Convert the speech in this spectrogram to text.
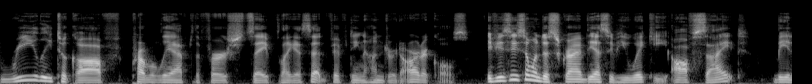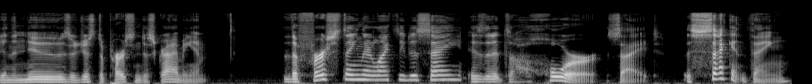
really took off probably after the first, say, like I said, 1500 articles. If you see someone describe the SCP Wiki off-site, be it in the news or just a person describing it, the first thing they're likely to say is that it's a horror site the second thing,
